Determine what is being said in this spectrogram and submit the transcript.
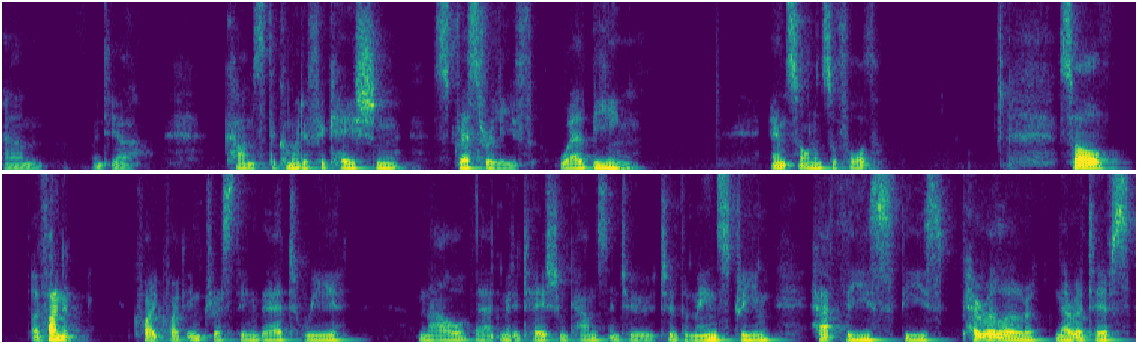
Um, and yeah, comes the commodification, stress relief, well-being, and so on and so forth. So I find it quite quite interesting that we now that meditation comes into to the mainstream have these these parallel narratives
